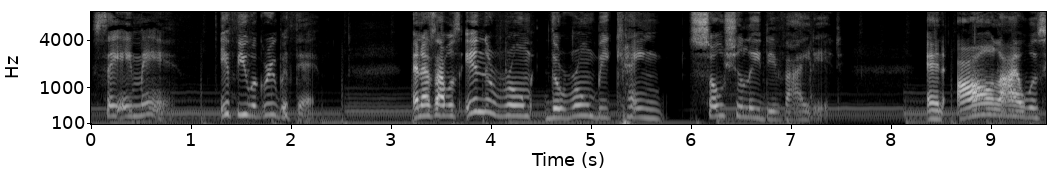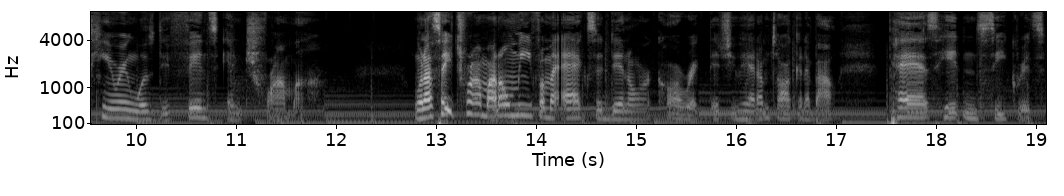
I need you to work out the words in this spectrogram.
say amen. If you agree with that. And as I was in the room, the room became socially divided. And all I was hearing was defense and trauma. When I say trauma, I don't mean from an accident or a car wreck that you had. I'm talking about past hidden secrets,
